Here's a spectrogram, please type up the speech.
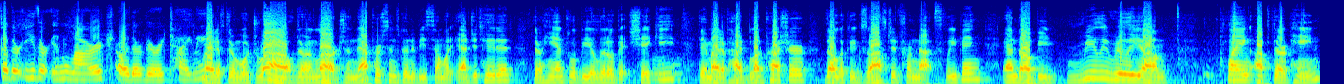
So they're either enlarged or they're very tiny? Right, if they're in withdrawal, they're enlarged, and that person's going to be somewhat agitated. Their hands will be a little bit shaky. They might have high blood pressure. They'll look exhausted from not sleeping, and they'll be really, really um, playing up their pain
